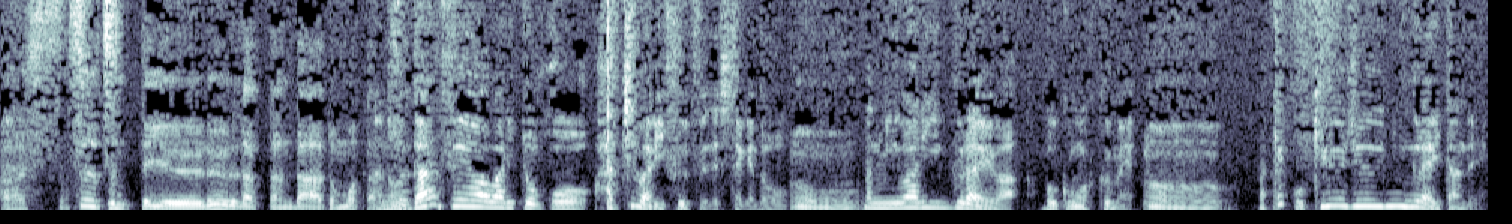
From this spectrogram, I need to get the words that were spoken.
あ、スーツっていうルールだったんだと思ったあんですの、男性は割とこう、8割スーツでしたけど、うんうんまあ、2割ぐらいは僕も含め、うん。うんうん。まあ、結構90人ぐらいいたんで、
